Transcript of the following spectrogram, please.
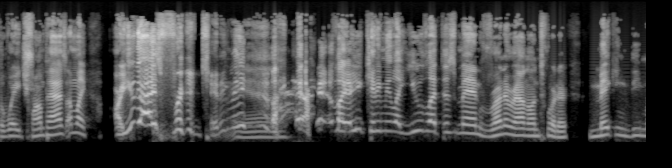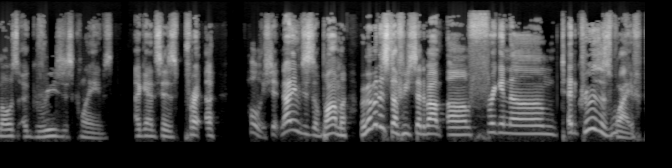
the way Trump has, I'm like, are you guys freaking kidding me? Yeah. Like, like, are you kidding me? Like, you let this man run around on Twitter making the most egregious claims against his pre. Uh, holy shit! Not even just Obama. Remember the stuff he said about um friggin' um Ted Cruz's wife.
